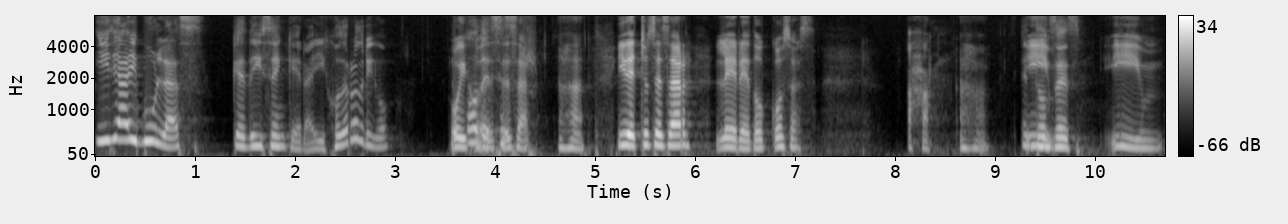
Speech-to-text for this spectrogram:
Y hay bulas que dicen que era hijo de Rodrigo. O hijo O de, de César. César. Ajá. Y de hecho César le heredó cosas. Ajá. Ajá. Y- Entonces, Y,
